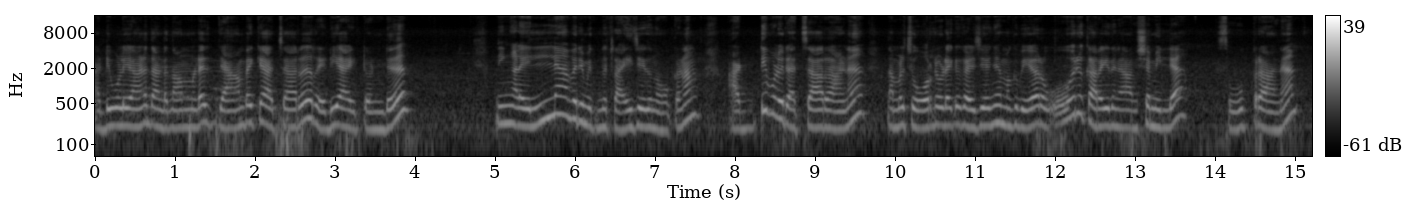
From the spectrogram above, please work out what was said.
അടിപൊളിയാണ്. തണ്ട നമ്മുടെ ജാമ്പയ്ക്ക അച്ചാർ റെഡി ആയിട്ടുണ്ട്. നിങ്ങളെല്ലാവരും ഇതൊന്ന് ട്രൈ ചെയ്ത് നോക്കണം. അടിപൊളി ഒരു അച്ചാറാണ്. നമ്മൾ ചോറിന്റെ കൂടെയൊക്കെ കഴിച്ചു കഴിഞ്ഞാൽ നമുക്ക് വേറെ ഒരു കറി ഇതിന് ആവശ്യമില്ല. സൂപ്പറാണ്.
